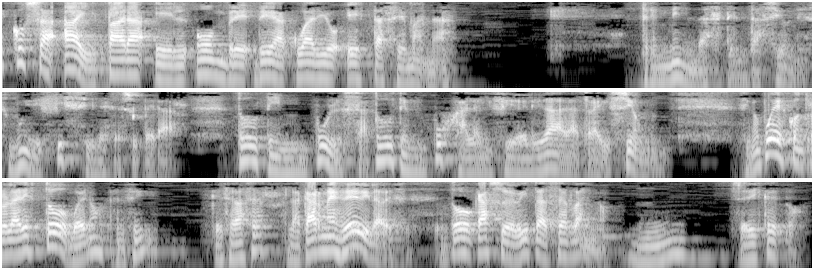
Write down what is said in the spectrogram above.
¿Qué cosa hay para el hombre de Acuario esta semana? Tremendas tentaciones, muy difíciles de superar. Todo te impulsa, todo te empuja a la infidelidad, a la traición. Si no puedes controlar esto, bueno, en fin, ¿qué se va a hacer? La carne es débil a veces. En todo caso, evita hacer daño. Mm, sé discreto.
